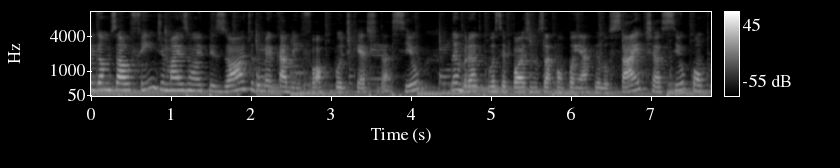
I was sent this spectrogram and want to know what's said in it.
Chegamos ao fim de mais um episódio do Mercado em Foco podcast da CIL. Lembrando que você pode nos acompanhar pelo site acil.com.br,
